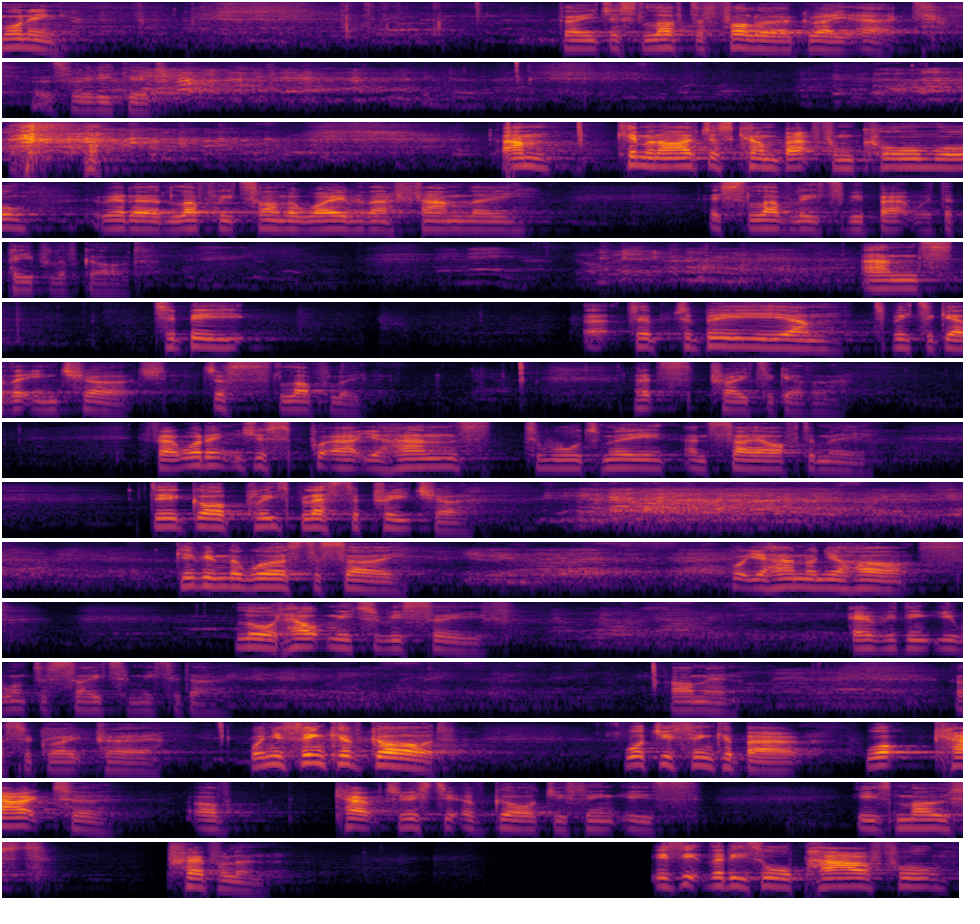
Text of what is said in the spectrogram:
Morning. Don't you just love to follow a great act? That's really good. um, Kim and I have just come back from Cornwall. We had a lovely time away with our family. It's lovely to be back with the people of God. Amen. And to be, uh, to, to, be, um, to be together in church, just lovely. Let's pray together. In fact, why don't you just put out your hands towards me and say after me Dear God, please bless the preacher. Give him the words to say. Put your hand on your hearts. Lord, help me to receive everything you want to say to me today. Amen. That's a great prayer. When you think of God, what do you think about? What character of characteristic of God do you think is, is most prevalent? Is it that he's all powerful,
